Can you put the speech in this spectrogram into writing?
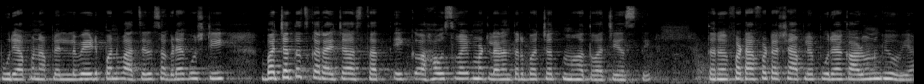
पुऱ्या पण आपल्याला वेळ पण वाचेल. सगळ्या गोष्टी बचतच करायच्या असतात. एक हाऊसवाईफ म्हटल्यानंतर बचत महत्त्वाची असते. तर फटाफट अशा आपल्या पुऱ्या काढून घेऊया.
